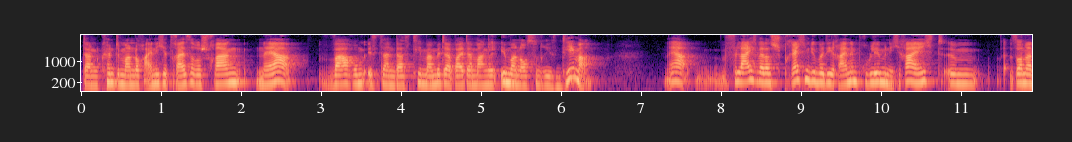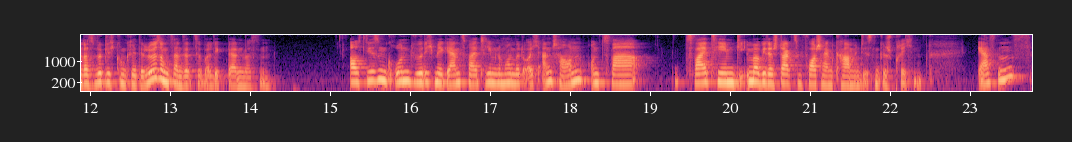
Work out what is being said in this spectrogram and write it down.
dann könnte man doch eigentlich jetzt reißerisch fragen, naja, warum ist dann das Thema Mitarbeitermangel immer noch so ein Riesenthema? Naja, vielleicht, weil das Sprechen über die reinen Probleme nicht reicht, ähm, sondern dass wirklich konkrete Lösungsansätze überlegt werden müssen. Aus diesem Grund würde ich mir gern zwei Themen nochmal mit euch anschauen. Und zwar zwei Themen, die immer wieder stark zum Vorschein kamen in diesen Gesprächen. Erstens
